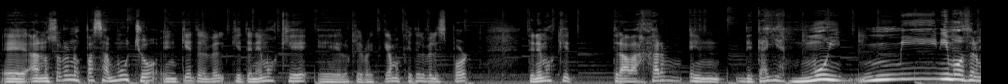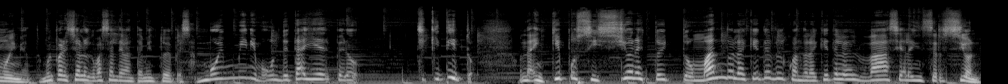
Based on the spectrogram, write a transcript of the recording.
Eh, a nosotros nos pasa mucho en Kettlebell que tenemos que, eh, los que practicamos Kettlebell Sport, tenemos que trabajar en detalles muy mínimos del movimiento. Muy parecido a lo que pasa el levantamiento de pesas. Muy mínimo, un detalle, pero chiquitito. ¿En qué posición estoy tomando la kettlebell cuando la kettlebell va hacia la inserción?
